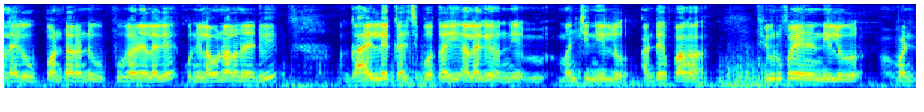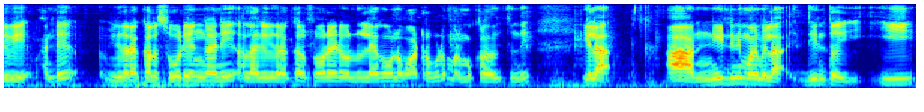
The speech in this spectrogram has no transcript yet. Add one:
అలాగే ఉప్పు అంటారండి. ఉప్పు కానీ అలాగే కొన్ని లవణాలు అనేటివి గాలిలో కలిసిపోతాయి. అలాగే మంచి నీళ్ళు అంటే బాగా ప్యూరిఫై అయిన నీళ్ళు వంటివి అంటే వివిధ రకాల సోడియం కానీ అలాగే వివిధ రకాల ఫ్లోరైడ్ లేకుండా వాటర్ కూడా మన మొక్కలు అందుతుంది. ఇలా ఆ నీటిని మనం ఇలా దీంతో ఈ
